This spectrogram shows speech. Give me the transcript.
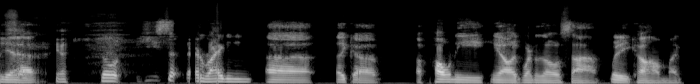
yeah, so- yeah. So he's sitting there riding uh like a a pony, you know, like one of those uh what do you call them, like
